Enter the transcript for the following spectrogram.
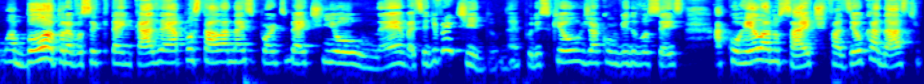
uma boa para você que está em casa é apostar lá na Sportsbet.io, né? Vai ser divertido, né? Por isso que eu já convido vocês a correr lá no site, fazer o cadastro,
